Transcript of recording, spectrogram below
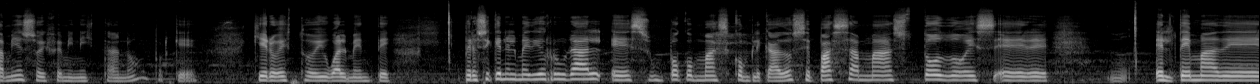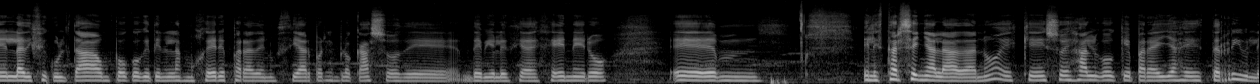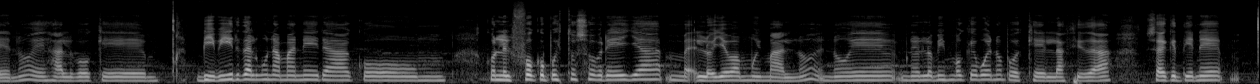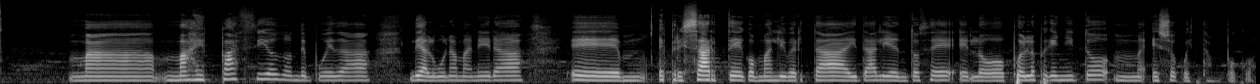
también soy feminista, ¿no? Porque quiero esto igualmente. Pero sí que en el medio rural es un poco más complicado, se pasa más todo, es eh, el tema de la dificultad un poco que tienen las mujeres para denunciar, por ejemplo, casos de, violencia de género. Em, el estar señalada, ¿no? Es que eso es algo que para ellas es terrible, ¿no? Es algo que vivir de alguna manera con, el foco puesto sobre ellas mm, lo llevan muy mal, ¿no? No es, no es lo mismo que, bueno, pues que la ciudad, o sea, que tiene más, más espacios donde pueda de alguna manera em, expresarte con más libertad y tal, y entonces en los pueblos pequeñitos mm, eso cuesta un poco.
